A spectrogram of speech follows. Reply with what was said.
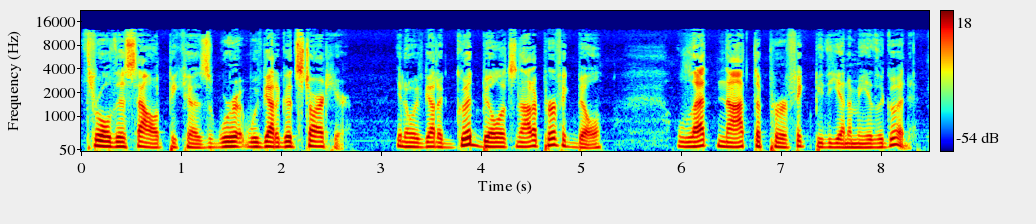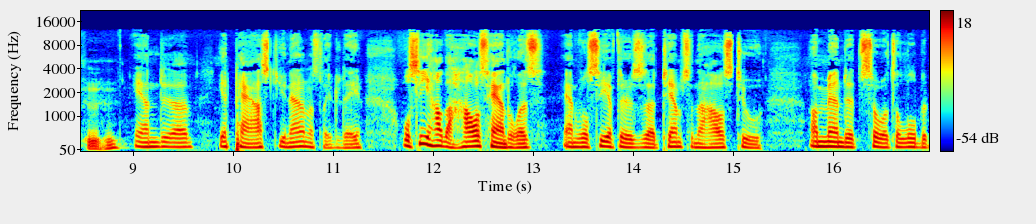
throw this out because we're we've got a good start here. You know, we've got a good bill. It's not a perfect bill. Let not the perfect be the enemy of the good." Mm-hmm. And uh, it passed unanimously today. We'll see how the House handles it, and we'll see if there's attempts in the House to amend it so it's a little bit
